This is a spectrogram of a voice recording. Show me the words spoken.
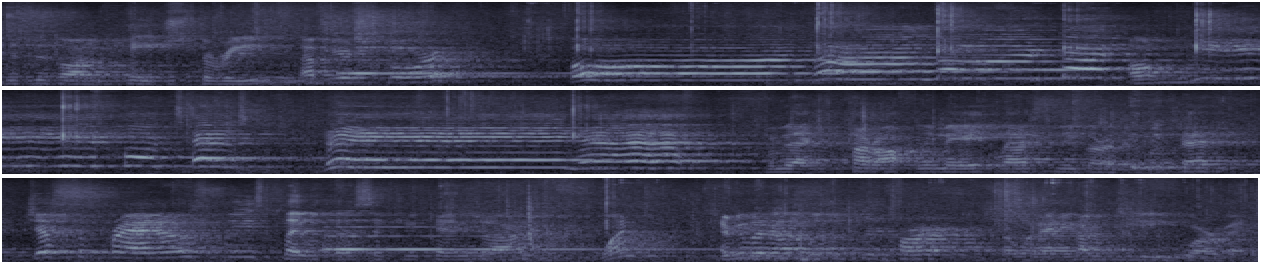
This is on page three of your score. For the Lord God omnipotent reigneth. Remember that cutoff we made last week, or I think? Just sopranos, please play with us if you can, John. One. Everyone else look at your part, so when I come to you, you are ready.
